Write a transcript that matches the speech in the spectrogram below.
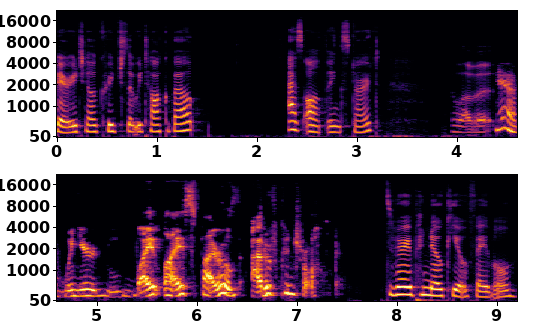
fairy tale creature that we talk about, as all things start. I love it. Yeah, when your white lie spirals out of control. It's a very Pinocchio fable.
